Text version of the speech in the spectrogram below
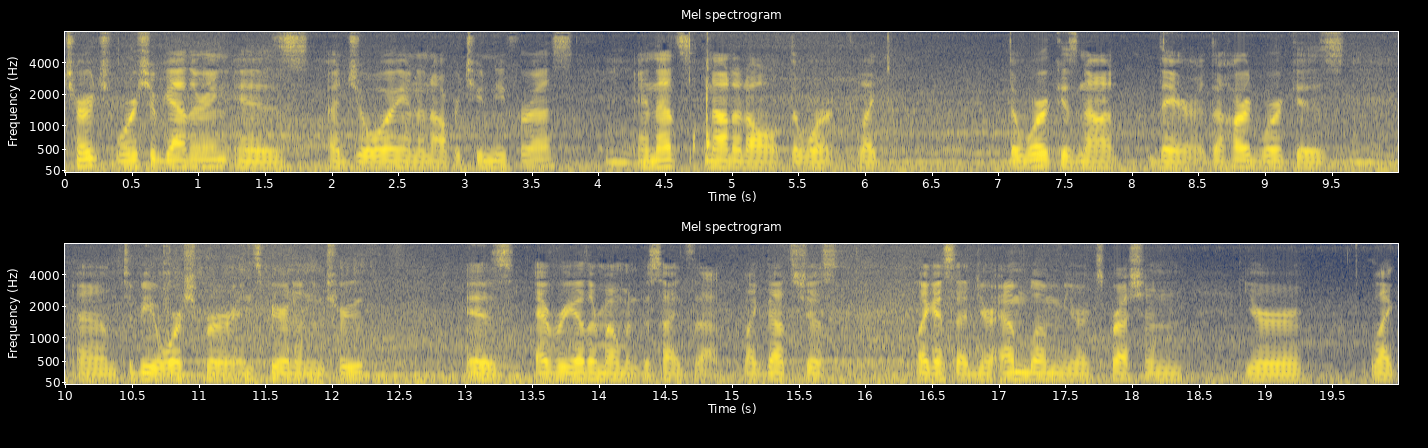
church worship gathering is a joy and an opportunity for us, and that's not at all the work. Like the work is not there. The hard work is um, to be a worshiper in spirit and in truth. Is every other moment besides that. Like that's just like I said, your emblem, your expression, your like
